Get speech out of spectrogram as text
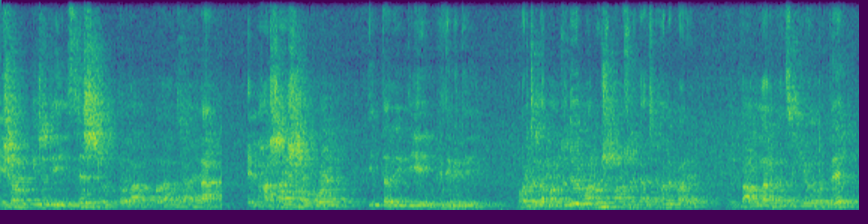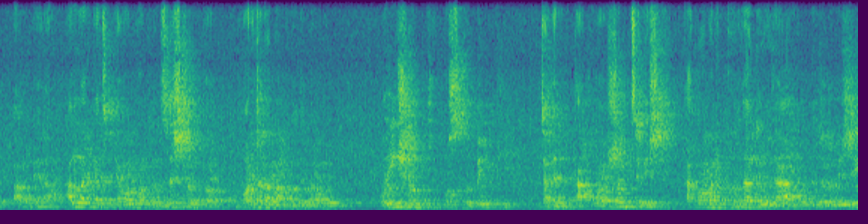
এসব কিছু দিয়ে শ্রেষ্ঠত্ব লাভ করা যায় না। এই ভাষা সম্পদ ইত্যাদি দিয়ে পৃথিবীতে মর্যাদাবান যদিও মানুষ মানুষের কাছে হতে পারে, কিন্তু আল্লাহর কাছে কেউ হতে পারবে না। আল্লাহর কাছে কেবলমাত্র শ্রেষ্ঠত্ব, মর্যাদাবান হতে পারবে ওই সমস্ত ব্যক্তি যাদের তাকওয়া সবচেয়ে বেশি। তাকওয়া মানে খোদা বিরু যার মধ্যে যত বেশি,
